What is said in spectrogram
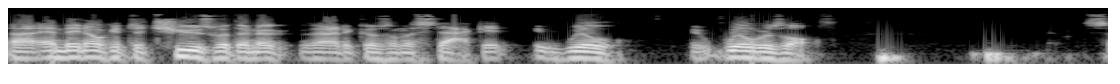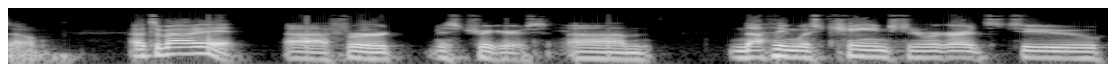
uh, and they don't get to choose whether or not it goes on the stack. It it will it will resolve. So that's about it uh, for missed triggers. Um, nothing was changed in regards to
